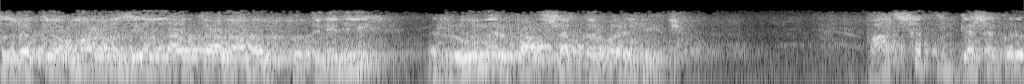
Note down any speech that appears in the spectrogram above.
হজরত অমর রাজি আল্লাহ তালানোর প্রতিনিধি রুমের পাঁচশার দরবারে গিয়েছে। পাঁচশা জিজ্ঞাসা করে,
